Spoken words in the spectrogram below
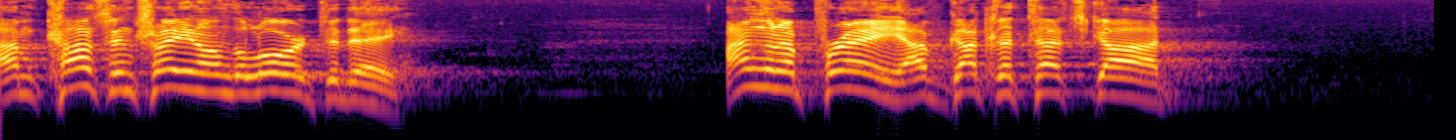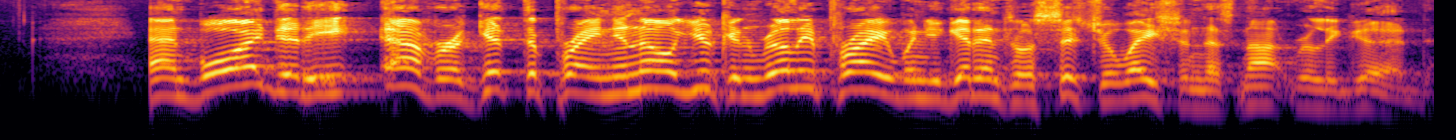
I'm concentrating on the Lord today. I'm going to pray. I've got to touch God. And boy, did he ever get to praying. You know, you can really pray when you get into a situation that's not really good.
